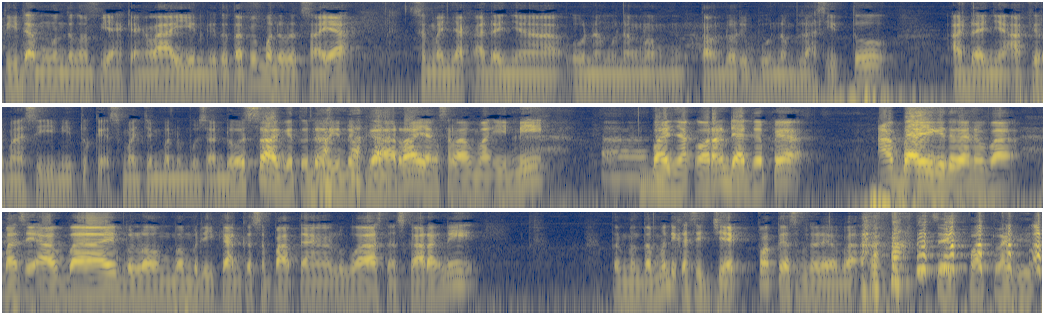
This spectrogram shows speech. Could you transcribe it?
tidak menguntungkan pihak yang lain gitu. Tapi menurut saya semenjak adanya Undang-Undang tahun 2016 itu adanya afirmasi ini tuh kayak semacam penembusan dosa gitu dari negara yang selama ini banyak orang dianggapnya abai gitu kan Pak masih abai belum memberikan kesempatan yang luas dan sekarang nih teman-teman dikasih jackpot ya sebenarnya Pak Jackpot lagi.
